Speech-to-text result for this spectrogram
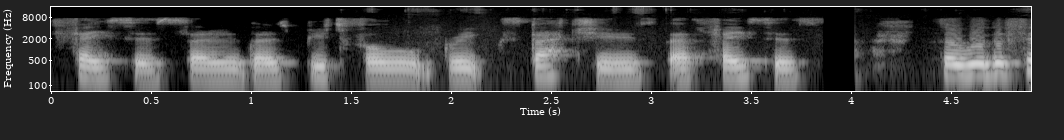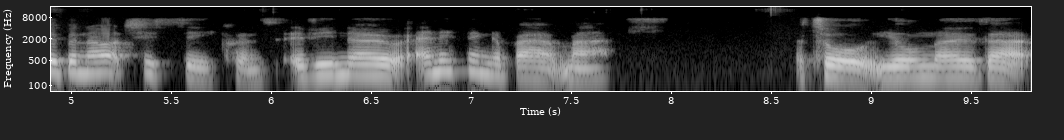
faces. So those beautiful Greek statues, their faces. So with the Fibonacci sequence, if you know anything about maths at all, you'll know that,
